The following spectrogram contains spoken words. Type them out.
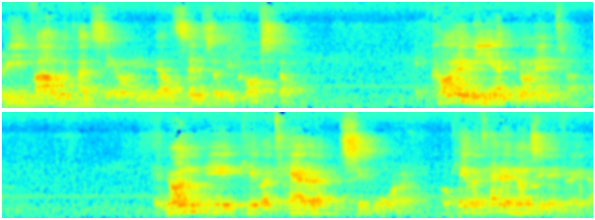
rivalutazione del senso di costo. Economia non entra. E non è che la terra si muore. Ok, la terra non se ne frega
